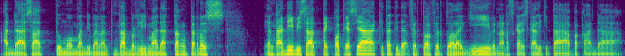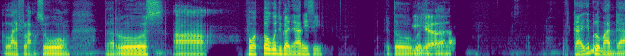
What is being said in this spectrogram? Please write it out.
ada satu momen di mana nanti ntar berlima datang terus yang tadi bisa take podcastnya kita tidak virtual virtual lagi. Benar sekali sekali kita bakal ada live langsung. Terus uh, foto gue juga nyari sih. Itu gue Iya. juga kayaknya belum ada.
